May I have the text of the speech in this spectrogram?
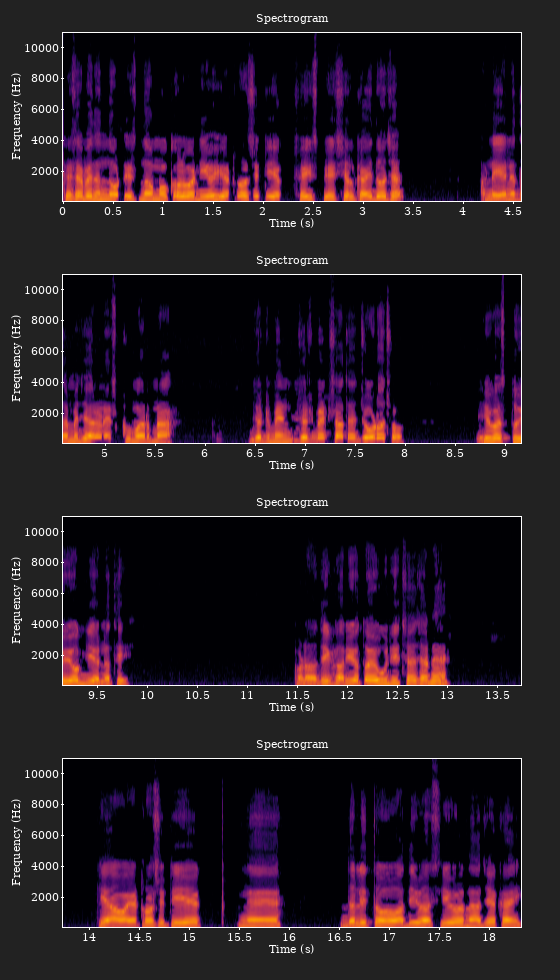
કે સાહેબ, એને નોટિસ ન મોકલવાની હોય એટ્રોસિટી એક્ટ થઈ સ્પેશિયલ કાયદો છે. અને એને તમે જે રણેશ કુમારના જજમેન્ટ જજમેન્ટ સાથે જોડો છો, એ વસ્તુ યોગ્ય નથી. પણ અધિકારીઓ તો એવું જ ઈચ્છે છે ને કે આવા એટ્રોસિટી એક્ટને દલિતો, આદિવાસીઓના જે કંઈ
